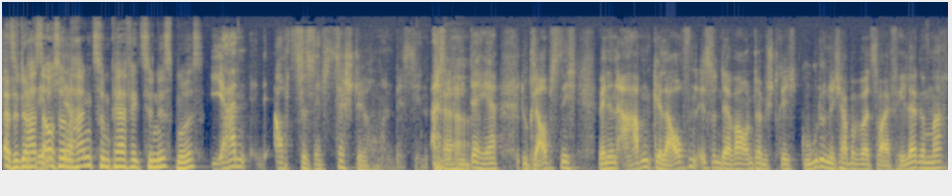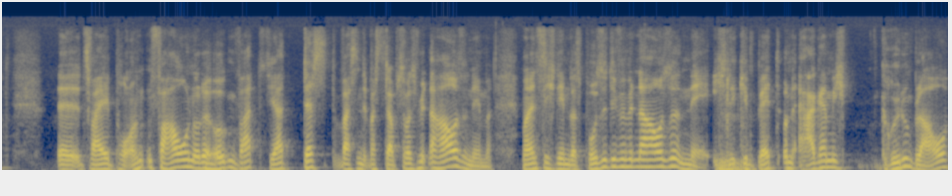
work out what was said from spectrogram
Also du hast auch so einen Hang zum Perfektionismus? Ja, auch zur Selbstzerstörung ein bisschen. Also ja. hinterher, du glaubst nicht, wenn ein Abend gelaufen ist und der war unterm Strich gut und ich habe aber zwei Fehler gemacht, äh, zwei Pointen verhauen oder mhm. irgendwas, ja, das, was, was glaubst du, was ich mit nach Hause nehme? Meinst du, ich nehme das Positive mit nach Hause? Nee, ich liege im Bett und ärgere mich grün und blau,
